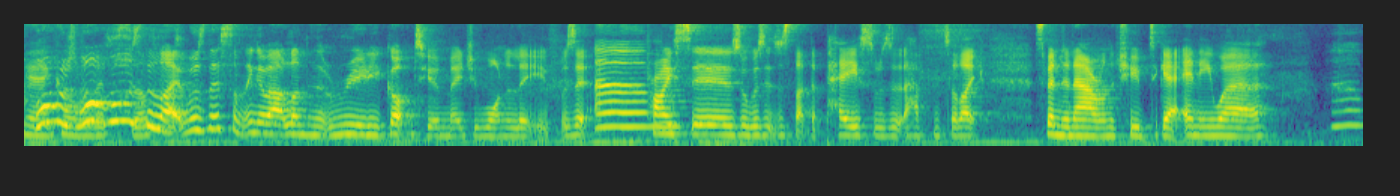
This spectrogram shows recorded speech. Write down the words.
yeah, what was what was the like? Was there something about London that really got to you and made you want to leave? Was it Um, prices, or was it just like the pace, or was it having to like spend an hour on the tube to get anywhere? Um,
